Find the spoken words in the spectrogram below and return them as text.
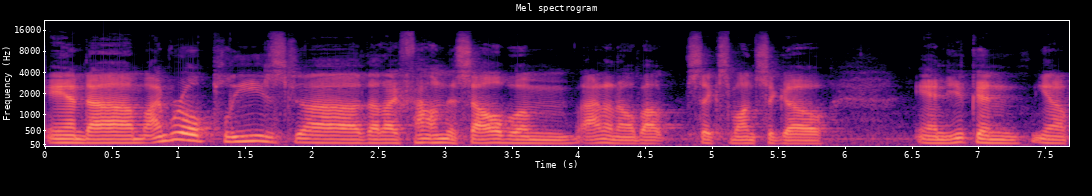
And um, I'm real pleased uh, that I found this album, I don't know, about six months ago. And you can, you know,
